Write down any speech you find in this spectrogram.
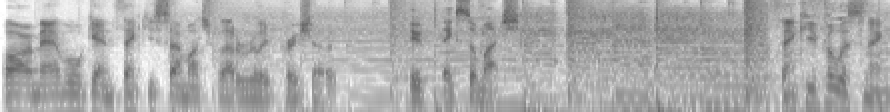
all right, man. Well, again, thank you so much for that. I really appreciate it. Dude, thanks so much. Thank you for listening.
